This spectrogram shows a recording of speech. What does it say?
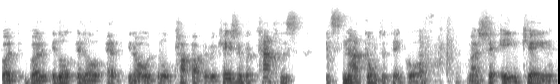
but but it'll it'll you know it'll pop up on occasion. But tachlis, it's not going to take off. Masha'ein kain,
